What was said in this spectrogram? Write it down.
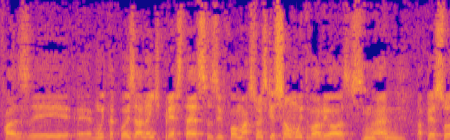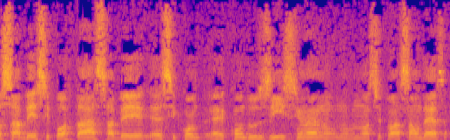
fazer é, muita coisa além de prestar essas informações que são muito valiosas. Né? Uhum. Né? A pessoa saber se portar, saber é, se con é, conduzir-se né, numa situação dessa,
